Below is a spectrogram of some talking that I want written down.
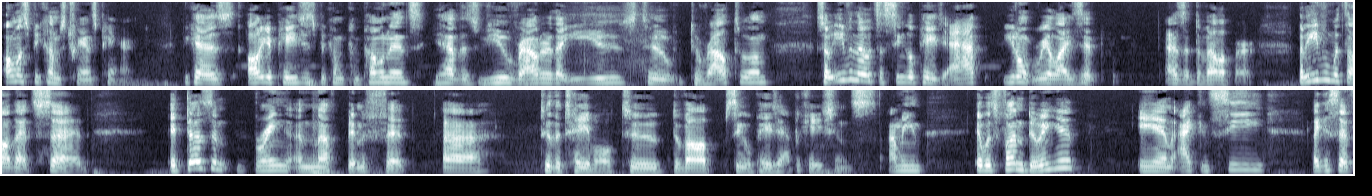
almost becomes transparent because all your pages become components. You have this Vue router that you use to to route to them. So even though it's a single page app, you don't realize it as a developer. But even with all that said, it doesn't bring enough benefit uh, to the table to develop single page applications. I mean, it was fun doing it, and I can see, like I said,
